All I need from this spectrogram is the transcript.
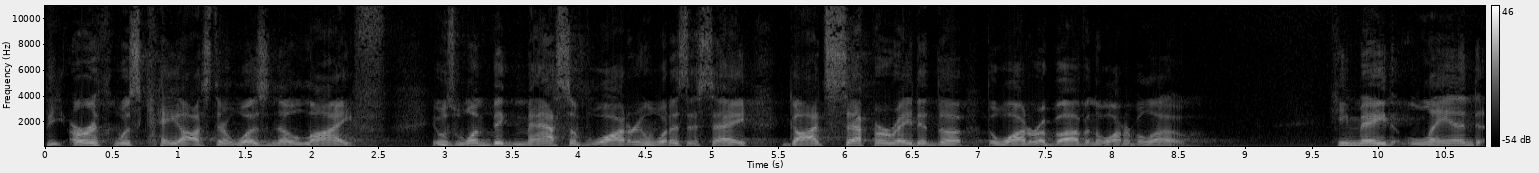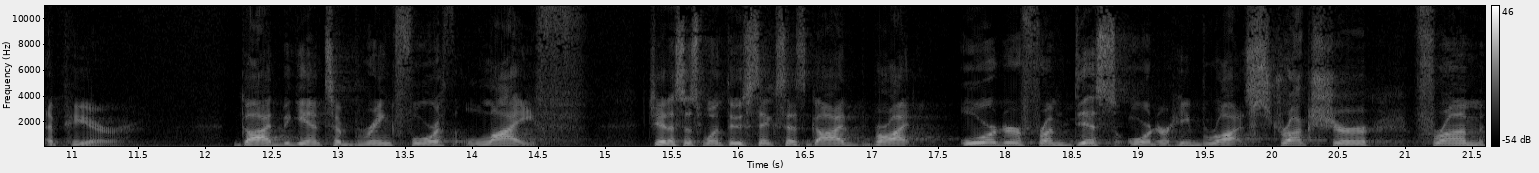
The earth was chaos. There was no life. It was one big mass of water. And what does it say? God separated the, the water above and the water below. He made land appear. God began to bring forth life. Genesis 1 through 6 says God brought order from disorder, He brought structure from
